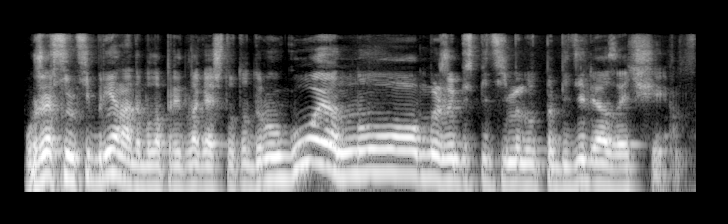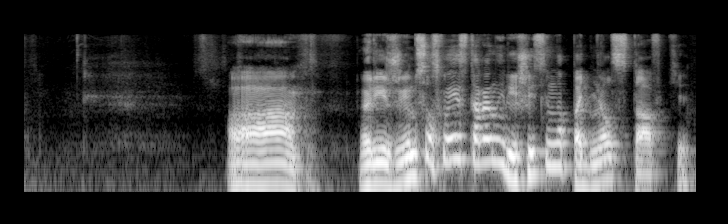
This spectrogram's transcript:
Уже в сентябре надо было предлагать что-то другое, но мы же без 5 минут победили, а зачем? А, режим со своей стороны решительно поднял ставки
